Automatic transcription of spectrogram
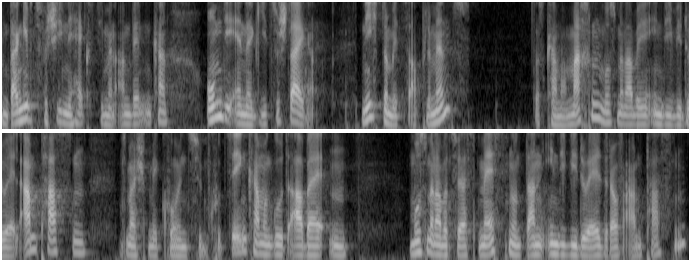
Und dann gibt es verschiedene Hacks, die man anwenden kann, um die Energie zu steigern. Nicht nur mit Supplements, das kann man machen, muss man aber individuell anpassen. Zum Beispiel mit Coenzym Q10 kann man gut arbeiten, muss man aber zuerst messen und dann individuell darauf anpassen.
